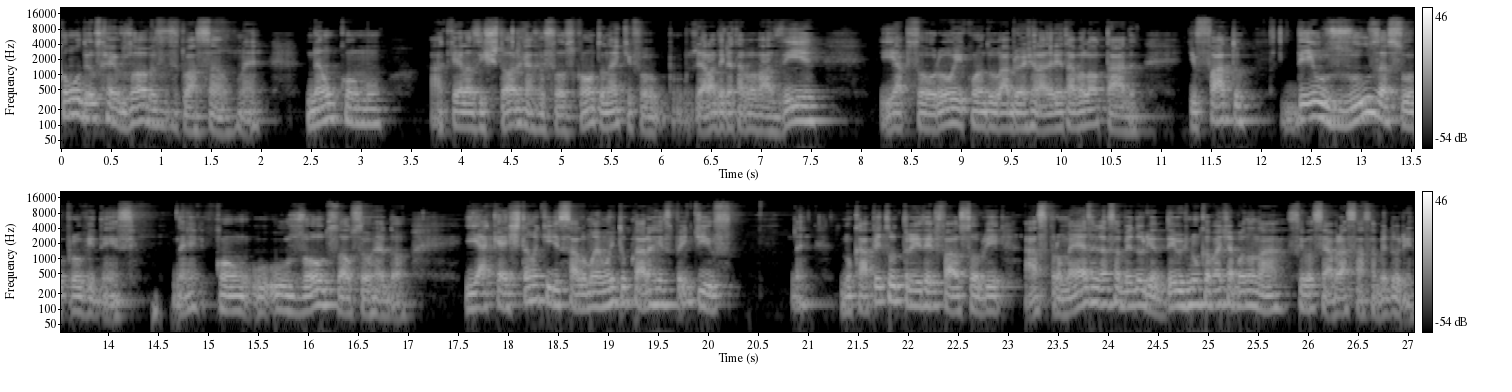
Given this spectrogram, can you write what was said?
como Deus resolve essa situação, né? Não como aquelas histórias que as pessoas contam, né? Que foi, a geladeira estava vazia e a pessoa orou e quando abriu a geladeira estava lotada. De fato, Deus usa a sua providência, né? Com os outros ao seu redor. E a questão aqui de Salomão é muito clara a respeito disso. Né? No capítulo 3 ele fala sobre as promessas da sabedoria. Deus nunca vai te abandonar se você abraçar a sabedoria.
